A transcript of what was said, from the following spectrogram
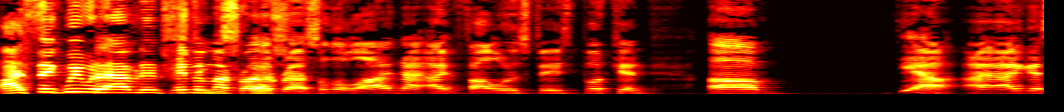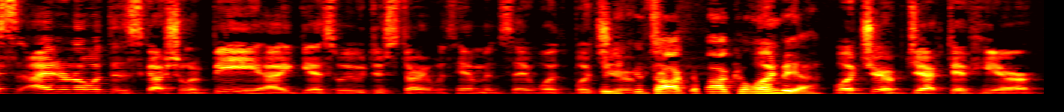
I think we would have an interesting. him and my brother wrestled a lot, and I, I follow his Facebook, and um, yeah, I, I guess I don't know what the discussion would be. I guess we would just start with him and say, what, what's We your could talk about Columbia. what's your objective here,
